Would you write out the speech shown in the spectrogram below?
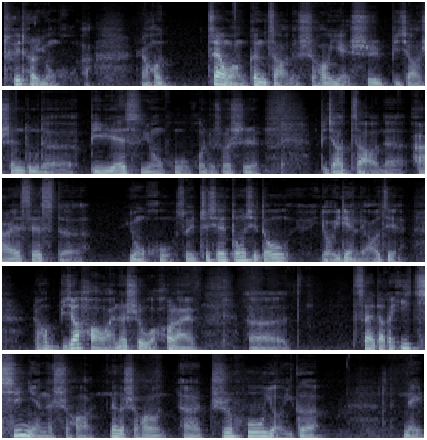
Twitter 用户吧，然后再往更早的时候，也是比较深度的 BBS 用户，或者说是比较早的 RSS 的用户，所以这些东西都有一点了解。然后比较好玩的是，我后来呃，在大概一七年的时候，那个时候呃，知乎有一个哪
